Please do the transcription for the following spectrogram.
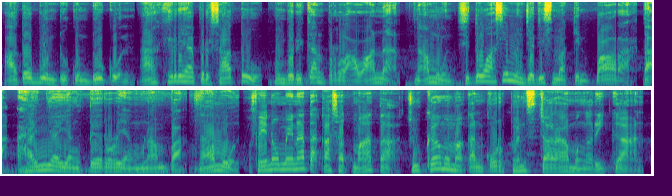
ataupun dukun-dukun akhirnya bersatu memberikan perlawanan. Namun, situasi menjadi semakin parah. Tak hanya yang teror yang menampak, namun fenomena tak kasat mata juga memakan korban secara mengerikan.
